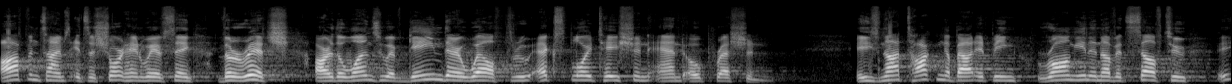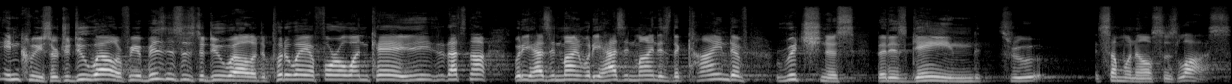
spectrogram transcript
Oftentimes, it's a shorthand way of saying the rich are the ones who have gained their wealth through exploitation and oppression. He's not talking about it being wrong in and of itself to increase or to do well or for your businesses to do well or to put away a 401k. That's not what he has in mind. What he has in mind is the kind of richness that is gained through someone else's loss.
